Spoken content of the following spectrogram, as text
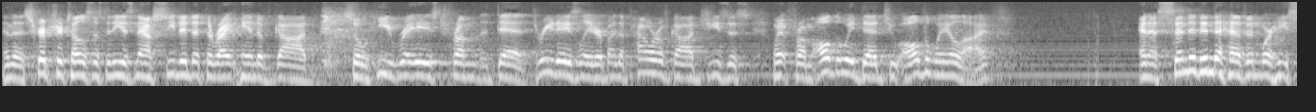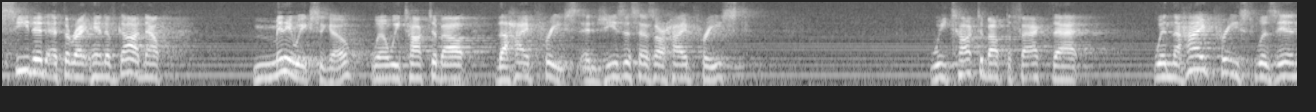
And the scripture tells us that he is now seated at the right hand of God. So he raised from the dead. Three days later, by the power of God, Jesus went from all the way dead to all the way alive and ascended into heaven where he's seated at the right hand of God. Now, many weeks ago, when we talked about the high priest and Jesus as our high priest, we talked about the fact that when the high priest was in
